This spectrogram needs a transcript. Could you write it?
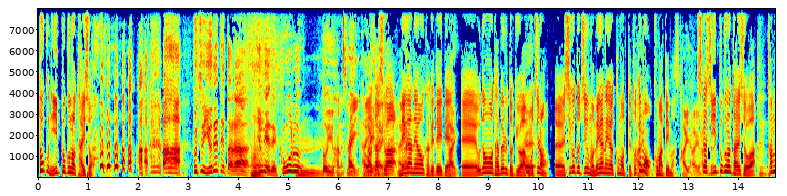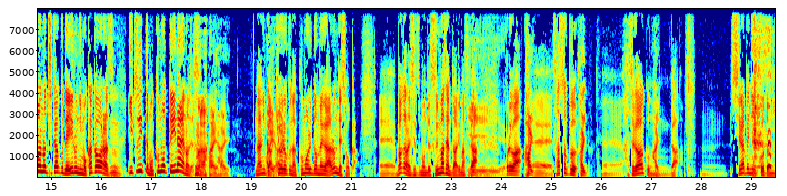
特に一服の大将。ああ、普通茹でてたら、湯気で曇るという話ね。はい私はメガネ。ネをかけていて、はい。えーうどんを食べるときはええもちろん、えー仕事中もメガネが曇ってとても困っています。はい。はいはいはいしかし一服の大将は、釜の近くでいるにもかかわらず、いつ行っても曇っていないのです。はいはい。何か強力な曇り止めがあるんでしょうか、えーバカな質問ですいませんとありますがいえいえ。いえ、これは、はい。えー早速、はい。えー長谷川くんが、うん調べに行くことに、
